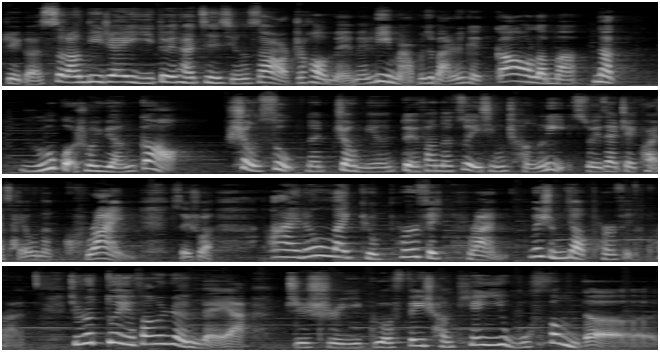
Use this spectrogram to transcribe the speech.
这个色狼 DJ 一对他进行骚扰之后，梅梅立马不就把人给告了吗？那如果说原告。胜诉，那证明对方的罪行成立，所以在这块采用的 crime。所以说，I don't like your perfect crime。为什么叫 perfect crime？就是说对方认为啊，这是一个非常天衣无缝的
